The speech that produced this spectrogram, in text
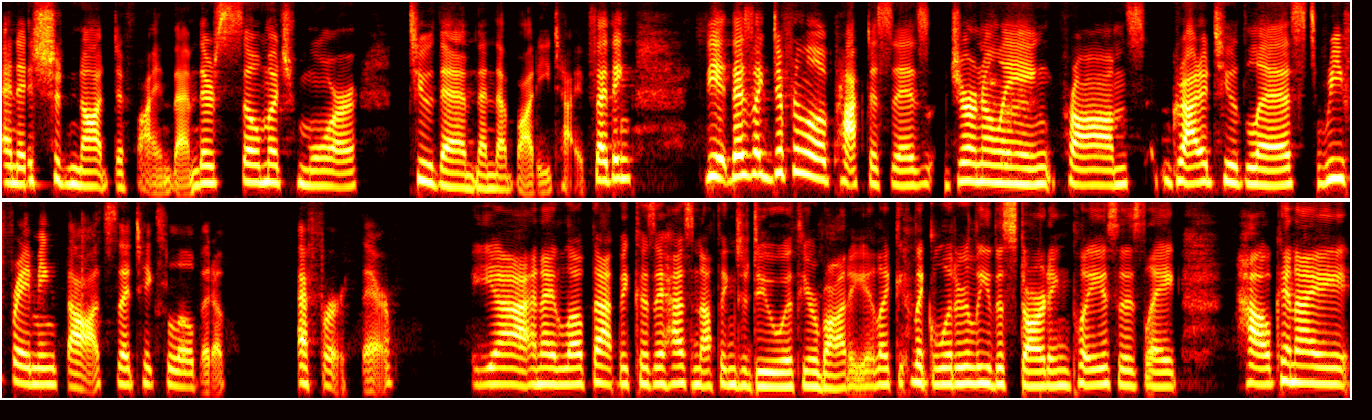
and it should not define them. There's so much more to them than that body type. So I think the, there's like different little practices, journaling, prompts, gratitude list, reframing thoughts. That takes a little bit of effort there. Yeah, and I love that because it has nothing to do with your body. Like like literally the starting place is like how can I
